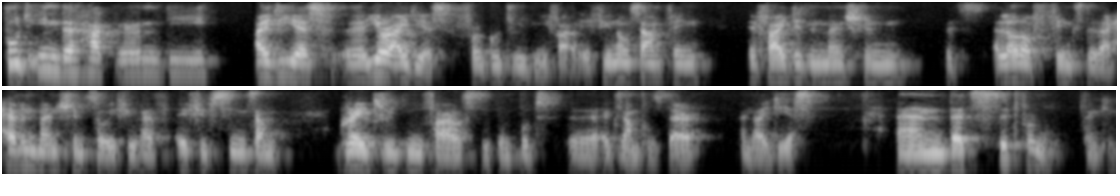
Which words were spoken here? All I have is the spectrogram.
put in the hack um, the ideas, uh, your ideas for good README file. If you know something, if I didn't mention, it's a lot of things that I haven't mentioned. So if you have, if you've seen some great README files, you can put uh, examples there and ideas. And that's it for me. Thank you.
